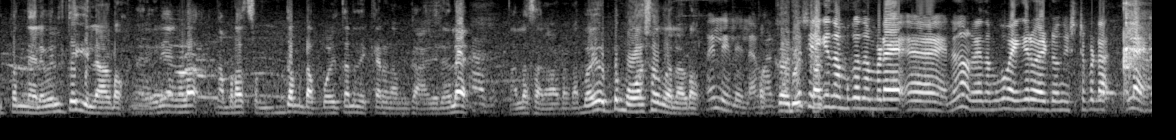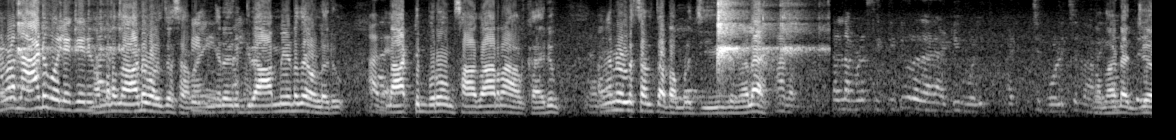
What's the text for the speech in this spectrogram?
ഇപ്പം നിലവിലത്തേക്കില്ല കേട്ടോ. നിലവിൽ ഞങ്ങൾ നമ്മുടെ സ്വന്തം ഡബ്ബോയിൽ തന്നെ നിൽക്കാനാണ് നമുക്ക് ആഗ്രഹം അല്ലേ? നല്ല സ്ഥലമാണ് ഡബ്ബോ ഒട്ടും മോശമൊന്നുമല്ല കേട്ടോ. ഇല്ല ഇല്ല ഇല്ല. ശരിക്കും നമുക്ക് നമ്മുടെ പറയാ നമുക്ക് ഭയങ്കരമായിട്ടും ഇഷ്ടപ്പെട്ട അല്ലേ? നമ്മുടെ നാട് പോലെയൊക്കെ നമ്മുടെ നാട് പോലത്തെ സ്ഥലം ഭയങ്കര ഒരു ഗ്രാമീണതയുള്ളൊരു നാട്ടിൻപുറവും സാധാരണ ആൾക്കാരും അങ്ങനെയുള്ള സ്ഥലത്താണ് നമ്മൾ ജീവിക്കുന്നത് അല്ലേ? നന്നായിട്ട് എൻജോയ്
